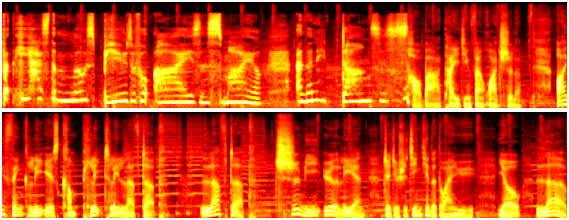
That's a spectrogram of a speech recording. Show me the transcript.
But he has the most beautiful eyes and smile, and then he dances. 好吧，他已经犯花痴了。I think Lee is completely loved up. Loved up，痴迷、热恋，这就是今天的短语，由 love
